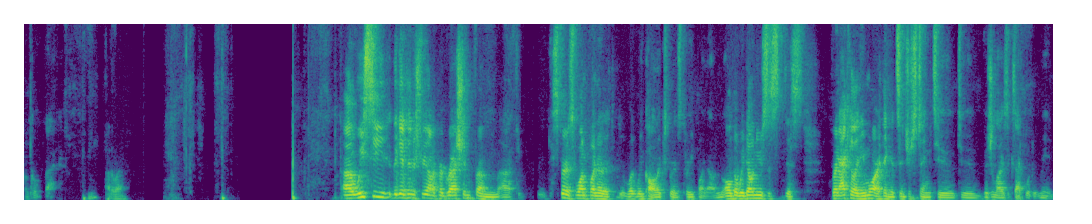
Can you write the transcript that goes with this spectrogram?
I'll go back. How do I? Uh, we see the games industry on a progression from uh, experience 1.0 to what we call experience 3.0. And although we don't use this, this vernacular anymore, I think it's interesting to, to visualize exactly what we mean.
